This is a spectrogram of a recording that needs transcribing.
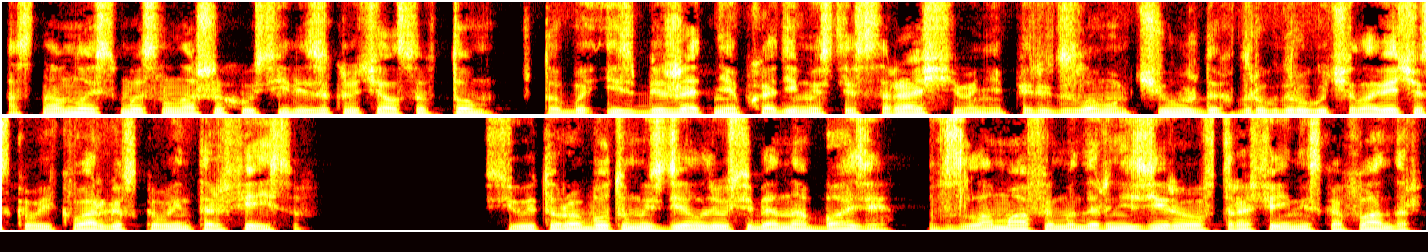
Основной смысл наших усилий заключался в том, чтобы избежать необходимости сращивания перед взломом чуждых друг другу человеческого и кварговского интерфейсов. Всю эту работу мы сделали у себя на базе, взломав и модернизировав трофейный скафандр,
